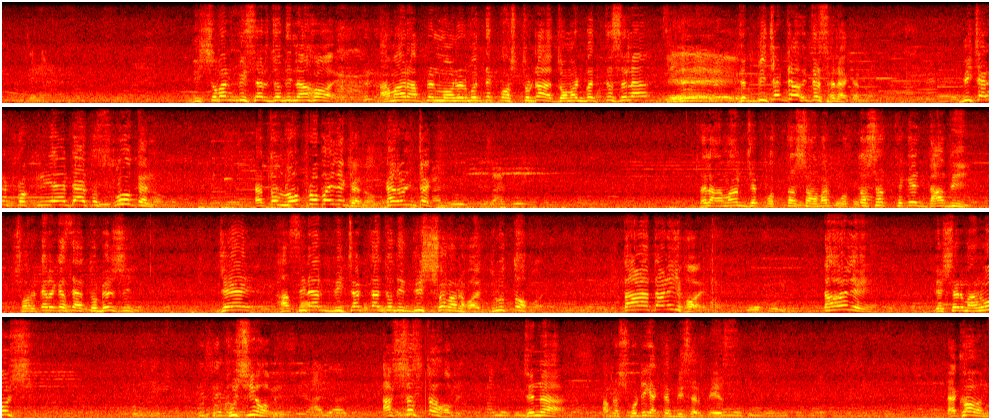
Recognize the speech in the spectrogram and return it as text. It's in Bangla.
দৃশ্যমান বিচার যদি না হয় আমার আপনার মনের মধ্যে কষ্টটা জমাট বাঁধতেছে না? যে বিচারটা হইতেছে না কেন? বিচারের প্রক্রিয়াটা এত স্লো কেন? এত লো প্রোফাইলে কেন? কারণটা কি? তাহলে আমার যে প্রত্যাশা আমার প্রত্যাশার থেকে দাবি সরকারের কাছে এত বেশি যে হাসিনার বিচারটা যদি দৃশ্যমান হয় দ্রুত হয় তাড়াতাড়ি হয় তাহলে দেশের মানুষ খুশি হবে। আশ্বস্ত হবে যে না, আমরা সঠিক একটা বিচার পেয়েছি। এখন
